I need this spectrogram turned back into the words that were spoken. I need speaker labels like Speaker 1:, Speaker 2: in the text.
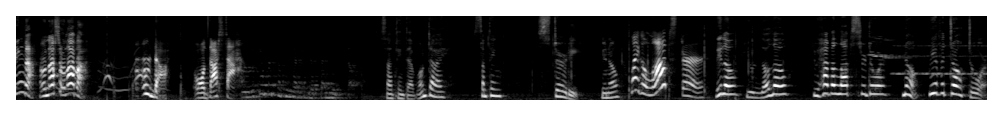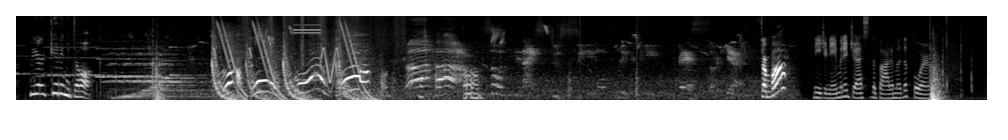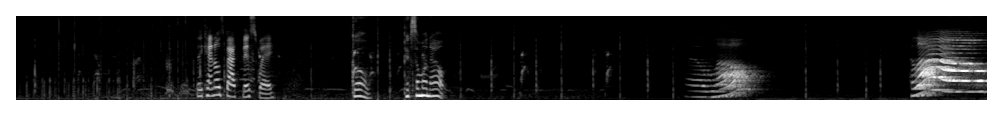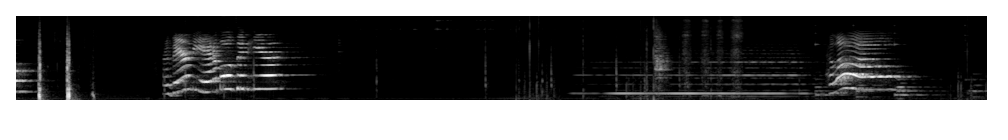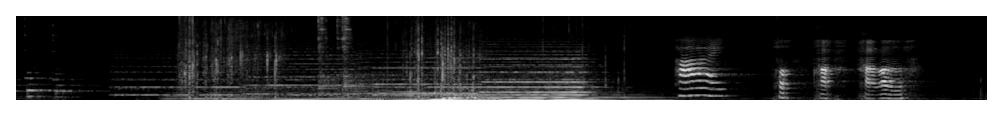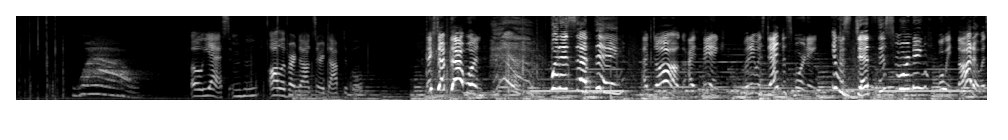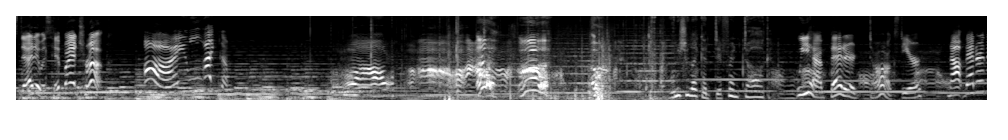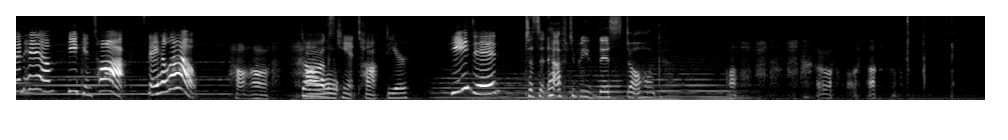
Speaker 1: Ingda, Onasolaba!
Speaker 2: Er Urda, Odasta.
Speaker 3: We're looking for something that can. Something that won't die. Something sturdy, you know?
Speaker 4: Like a lobster!
Speaker 3: Lilo, you Lolo, do we have a lobster door? No, we have a dog door. We are getting a dog.
Speaker 5: Oh, oh,
Speaker 1: oh,
Speaker 6: Need your name and address at the bottom of the form. The kennel's back this way.
Speaker 3: Go. Pick someone out.
Speaker 6: Oh, yes, mm hmm. All of our dogs are adoptable. Except that one!
Speaker 3: What is that thing?
Speaker 6: A dog, I think. But it was dead this morning.
Speaker 3: It was dead this morning?
Speaker 6: Well, we thought it was dead. It was hit by a truck.
Speaker 4: I like them.
Speaker 3: Wouldn't you like a different dog?
Speaker 6: We have better dogs, dear.
Speaker 4: Not better than him. He can talk. Say hello.
Speaker 2: Ha ha.
Speaker 6: Dogs can't talk, dear.
Speaker 4: He did.
Speaker 3: Does it have to be this dog?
